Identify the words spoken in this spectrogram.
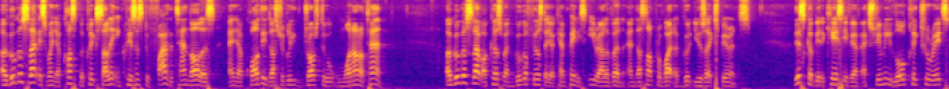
A Google Slap is when your cost per click suddenly increases to 5 to $10 and your quality drastically drops to 1 out of 10. A Google Slap occurs when Google feels that your campaign is irrelevant and does not provide a good user experience. This could be the case if you have extremely low click-through rates,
